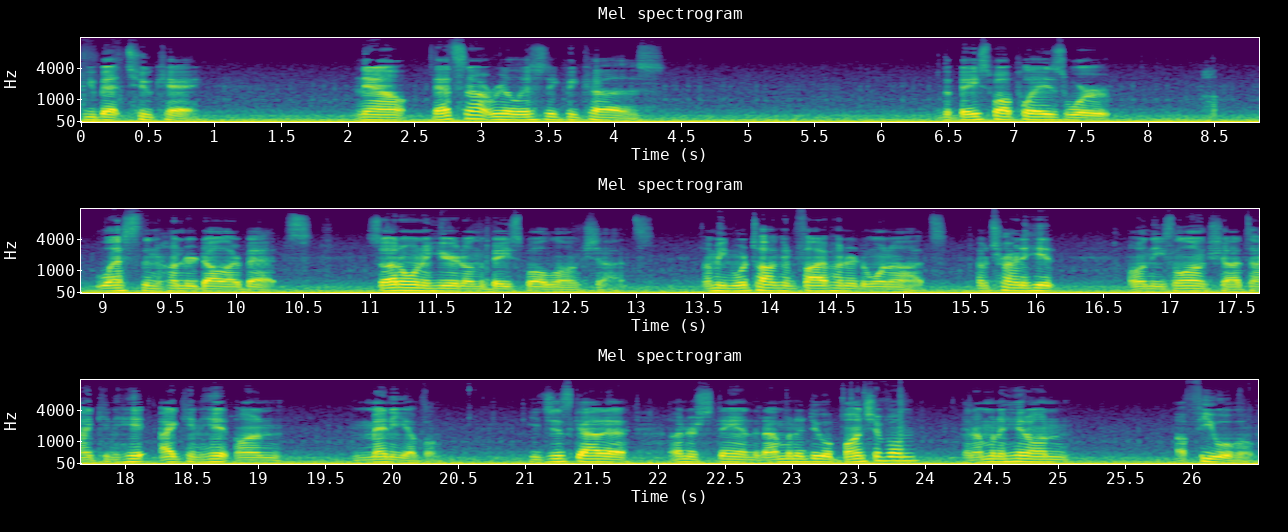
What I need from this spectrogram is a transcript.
you bet 2K. Now, that's not realistic because the baseball plays were less than $100 bets. So I don't want to hear it on the baseball long shots. I mean, we're talking 500 to 1 odds. I'm trying to hit on these long shots. I can hit I can hit on many of them. You just got to understand that I'm going to do a bunch of them and I'm going to hit on a few of them.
